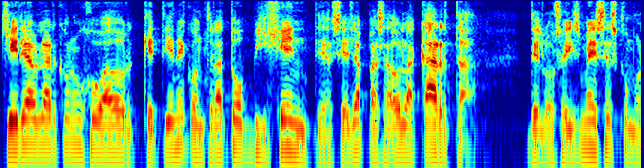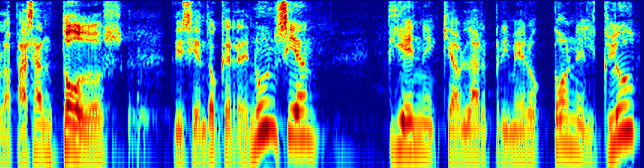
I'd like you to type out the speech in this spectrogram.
quiere hablar con un jugador que tiene contrato vigente, así haya pasado la carta de los seis meses, como la pasan todos, diciendo que renuncian, tiene que hablar primero con el club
